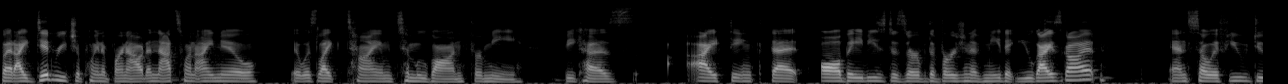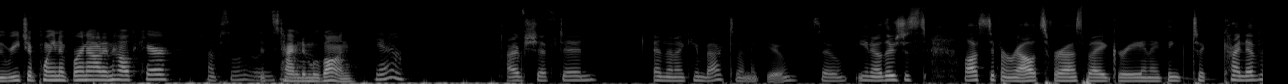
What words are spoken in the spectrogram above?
but i did reach a point of burnout and that's when i knew it was like time to move on for me because i think that all babies deserve the version of me that you guys got and so if you do reach a point of burnout in healthcare Absolutely. it's time to move on Yeah. I've shifted and then I came back to the NICU. So, you know, there's just lots of different routes for us, but I agree. And I think to kind of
